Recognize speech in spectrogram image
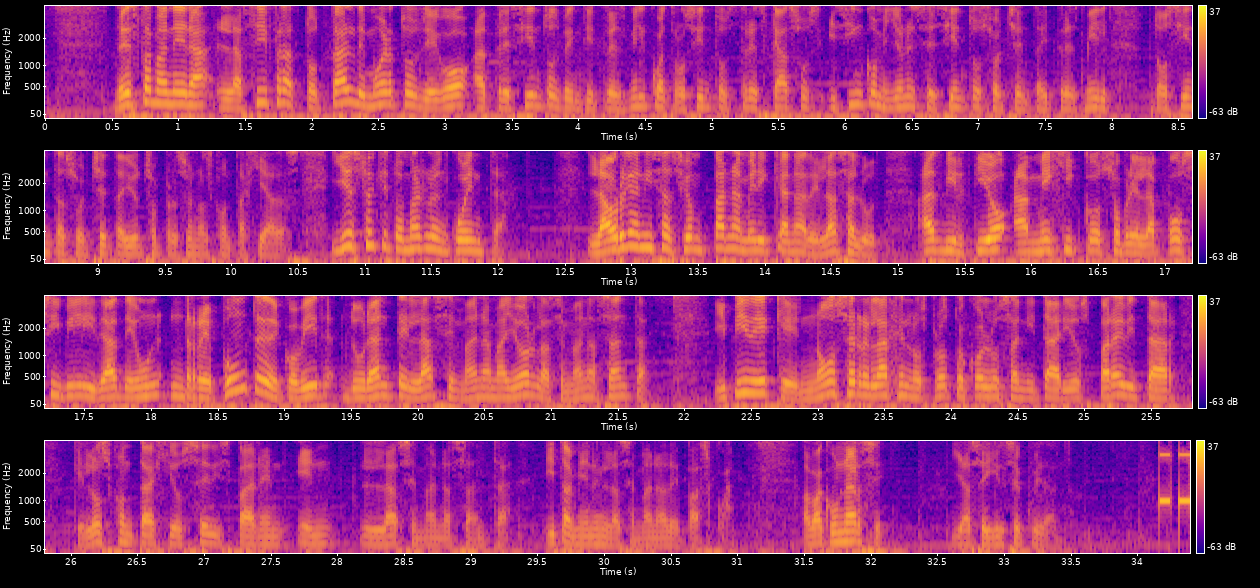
De esta manera, la cifra total de muertos llegó a 323.403 casos y 5.683.288 personas contagiadas. Y esto hay que tomarlo en cuenta. La Organización Panamericana de la Salud advirtió a México sobre la posibilidad de un repunte de COVID durante la Semana Mayor, la Semana Santa, y pide que no se relajen los protocolos sanitarios para evitar que los contagios se disparen en la Semana Santa y también en la Semana de Pascua. A vacunarse y a seguirse cuidando.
